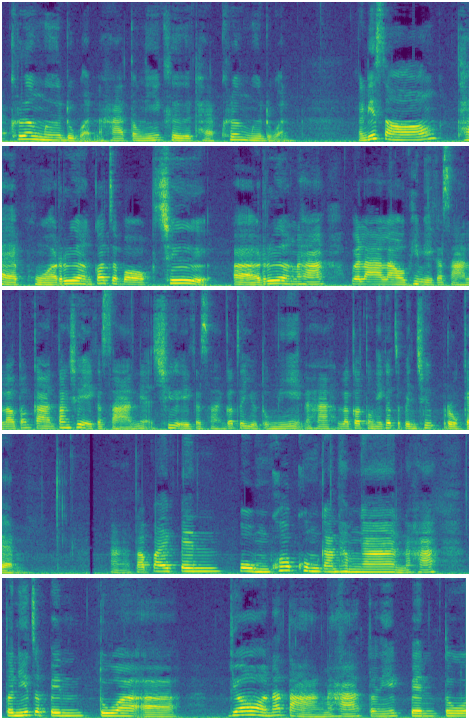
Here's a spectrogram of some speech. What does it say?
บเครื่องมือด่วนนะคะ ตรงนี้คือแถบเครื่องมือด่วน อย่างที่สองแถบหัวเรื่องก็จะบอกชื่อเออเรื่องนะคะ เวลาเราพิมพ์เอกสารเราต้องการตั้งชื่อเอกสารเนี่ย ชื่อเอกสารก็จะอยู่ตรงนี้นะคะ แล้วก็ตรงนี้ก็จะเป็นชื่อโปรแกรม อ่าต่อไปเป็นปุ่มควบคุมการทำงานนะคะ ตัวนี้จะเป็นตัวอ่าย่อหน้าต่างนะคะ ตัวนี้เป็นตัว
